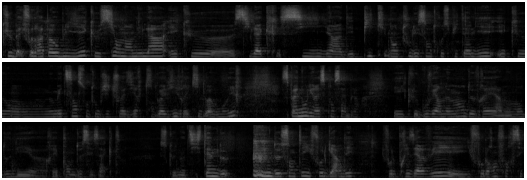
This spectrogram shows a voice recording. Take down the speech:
que bah, il faudra pas oublier que si on en est là et que euh, s'il y a des pics dans tous les centres hospitaliers et que nos médecins sont obligés de choisir qui doit vivre et qui doit mourir, c'est pas nous les responsables et que le gouvernement devrait à un moment donné euh, répondre de ces actes. Parce que notre système de, de santé, il faut le garder, il faut le préserver et il faut le renforcer.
